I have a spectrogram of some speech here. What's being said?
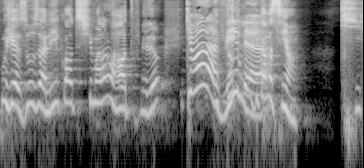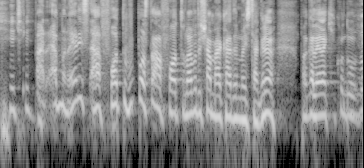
com Jesus ali, com a autoestima lá no alto, entendeu? Que maravilha! ficava assim, ó. Que- Para, mano, era a foto, vou postar uma foto lá, vou deixar marcada no meu Instagram, pra galera aqui quando ouvir,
